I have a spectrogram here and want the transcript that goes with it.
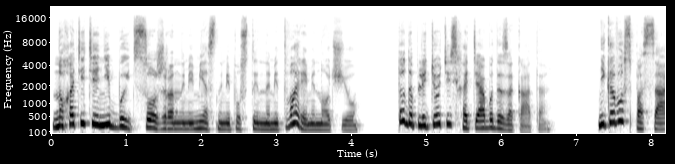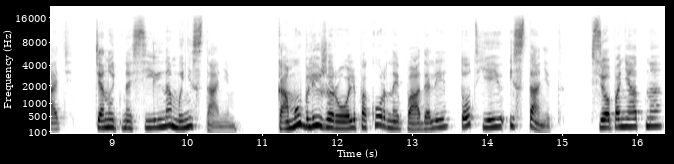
но хотите не быть сожранными местными пустынными тварями ночью, то доплететесь хотя бы до заката. Никого спасать, тянуть насильно мы не станем. Кому ближе роль покорной падали, тот ею и станет. Все понятно?»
